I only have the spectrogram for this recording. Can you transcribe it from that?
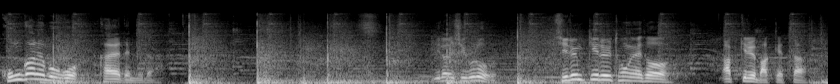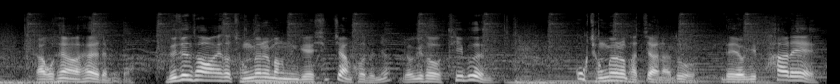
공간을 보고 가야 됩니다. 이런 식으로 지름길을 통해서 앞길을 막겠다 라고 생각을 해야 됩니다. 늦은 상황에서 정면을 막는 게 쉽지 않거든요. 여기서 팁은 꼭 정면을 받지 않아도 내 여기 팔에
